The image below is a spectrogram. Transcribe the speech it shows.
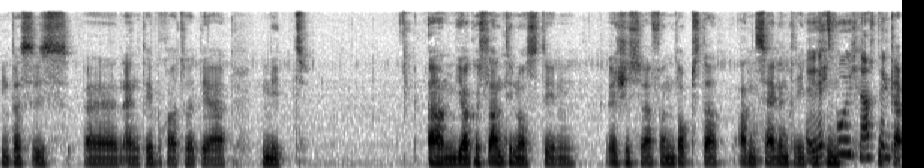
Und das ist äh, ein Drehbuchautor, der mit ähm, Jorgos Lantinos, dem Regisseur von Lobster an seinen Drehbüchern Jetzt, wo ich nachdenke,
